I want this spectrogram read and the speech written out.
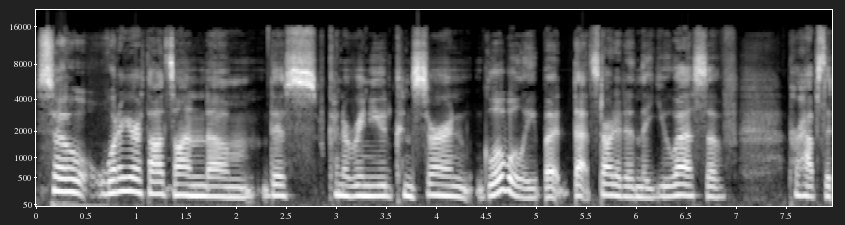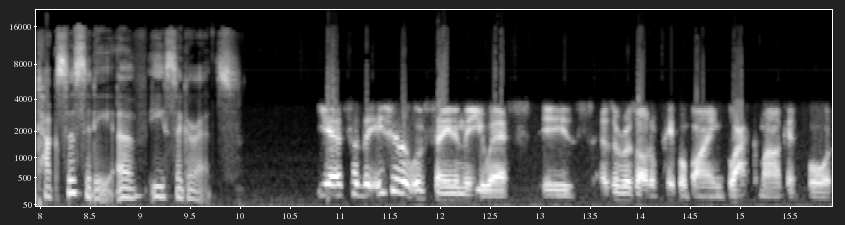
So, what are your thoughts on um, this kind of renewed concern globally, but that started in the US of perhaps the toxicity of e cigarettes? Yeah, so the issue that we've seen in the US is as a result of people buying black market bought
